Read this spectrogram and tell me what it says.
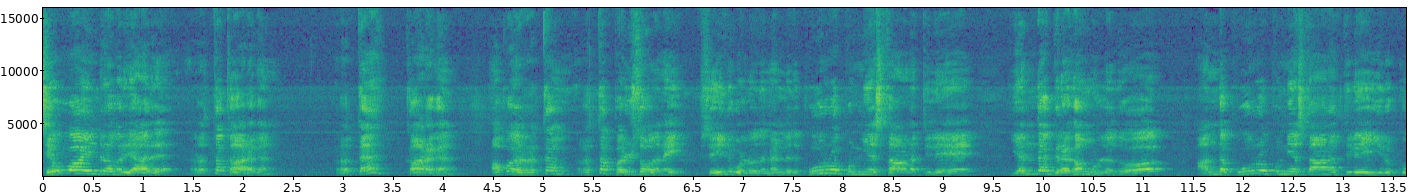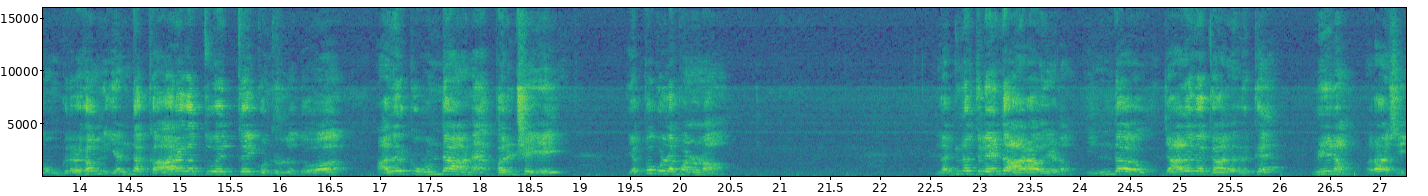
செவ்வாயின்றவர் யாரு? இரத்தக்காரகன். இரத்த காரகன் அப்போ ரத்தம் இரத்த பரிசோதனை செய்து கொள்வது நல்லது. பூர்வ புண்ணிய ஸ்தானத்திலே எந்த கிரகம் உள்ளதோ அந்த பூர்வ புண்ணிய ஸ்தானத்திலே இருக்கும் கிரகம் எந்த காரகத்துவத்தை கொண்டுள்ளதோ அதற்கு உண்டான பரீட்சையை எப்போக்குள்ள பண்ணணும்? லக்னத்திலேருந்து ஆறாவது இடம். இந்த ஜாதகக்காரருக்கு மீனம் ராசி.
